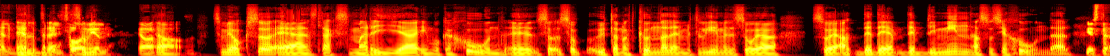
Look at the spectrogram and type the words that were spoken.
Elbrett, Elbrett som, ja. ja som ju också är en slags Maria-invokation, eh, så, så, utan att kunna den mytologin. Men det, så jag, så jag, det, det, det blir min association där. Just det.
